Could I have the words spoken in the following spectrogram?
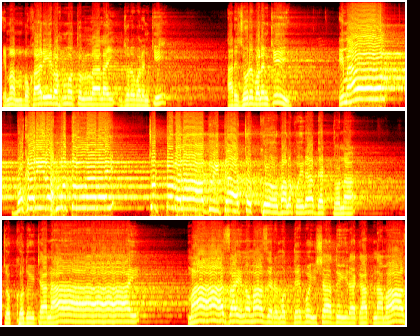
ইমাম বুখারি রহমতুল্লাহ আলাই জোরে বলেন কি? আরে জোরে বলেন কি? ইমাম বুখারি রহমতুল্লাহ আলাই ছোট্টবেলা দুইটা চক্ষু ভালো কইরা দেখতো না। চক্ষু দুইটা নাই। মা যায় নমাজের মধ্যে বৈশা দুই রাকাত নামাজ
